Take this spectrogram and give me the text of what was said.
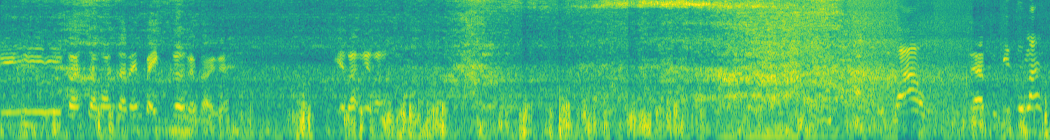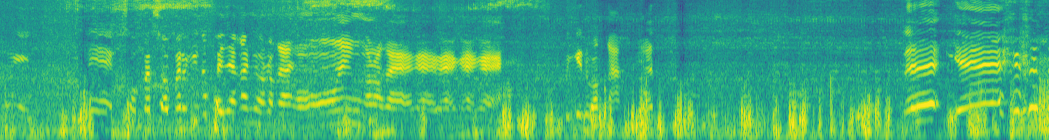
Iki kanca-kancane Mbak Ike katanya. Irang-irang. Wow, ya begitulah nih. Nih, sopir-sopir gitu banyak kan orang kayak ngoeng, orang kayak kayak kayak kayak, bikin wong kaget. Le, ye.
